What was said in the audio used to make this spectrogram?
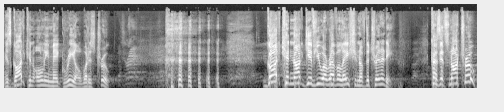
is God can only make real what is true. God cannot give you a revelation of the Trinity because it's not true.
